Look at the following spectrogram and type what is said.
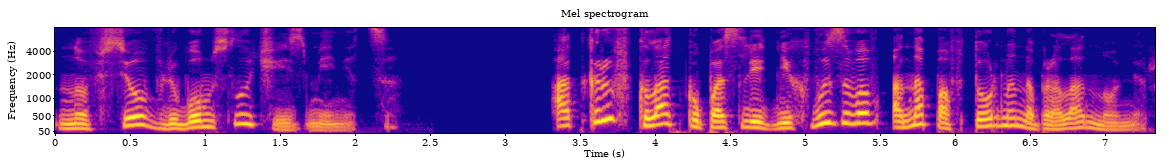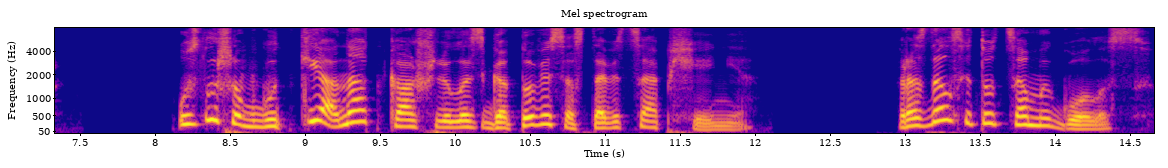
Но все в любом случае изменится. Открыв вкладку последних вызовов, она повторно набрала номер. Услышав гудки, она откашлялась, готовясь оставить сообщение. Раздался тот самый голос,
